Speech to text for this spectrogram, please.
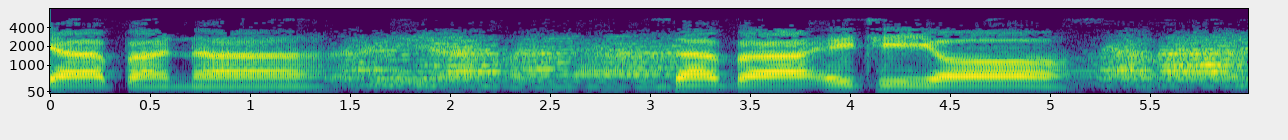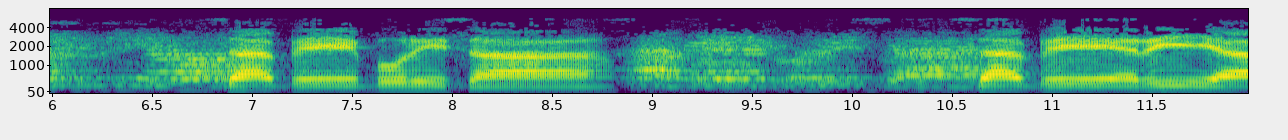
ယာပါဏာသဗ္ဗဣဋ္ဌိယောသဗ္ဗေပုရိသသ ဗ္ဗေအရိယာ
